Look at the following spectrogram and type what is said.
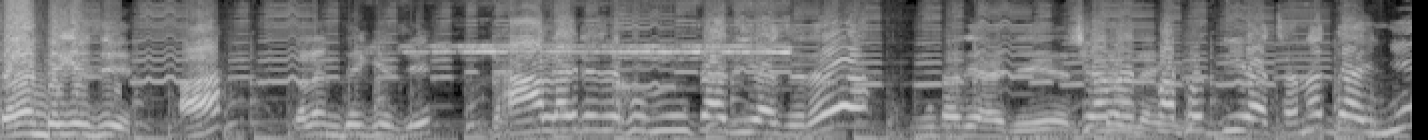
চলেন দেখিয়েছি হ্যাঁ চলেন দেখিয়েছি ঢাল আইতে দেখো মুটা দিয়ে আছে রে। মোটা দেওয়া হয়েছে চেমেন্ট পাথর দিয়ে আছে না দেয়নি?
